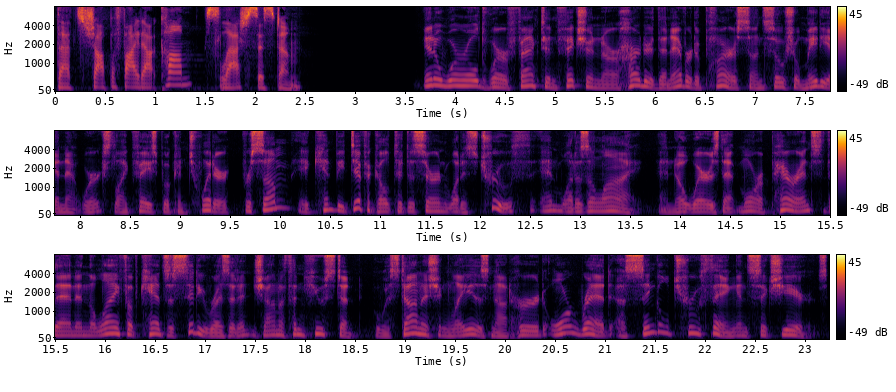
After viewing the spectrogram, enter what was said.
That's shopify.com/system. In a world where fact and fiction are harder than ever to parse on social media networks like Facebook and Twitter, for some it can be difficult to discern what is truth and what is a lie. And nowhere is that more apparent than in the life of Kansas City resident Jonathan Houston, who astonishingly has not heard or read a single true thing in six years.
